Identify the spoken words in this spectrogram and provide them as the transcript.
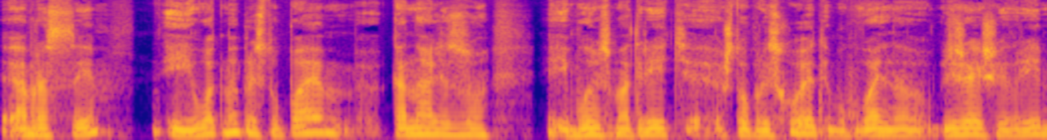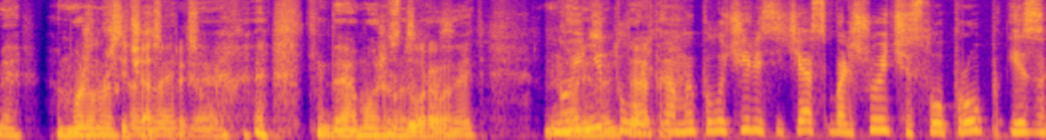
образцы. И вот мы приступаем к анализу и будем смотреть, что происходит, и буквально в ближайшее время можем Сейчас рассказать. происходит. Да, да, можем Здорово. рассказать Но, но и не только. Мы получили сейчас большое число проб из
